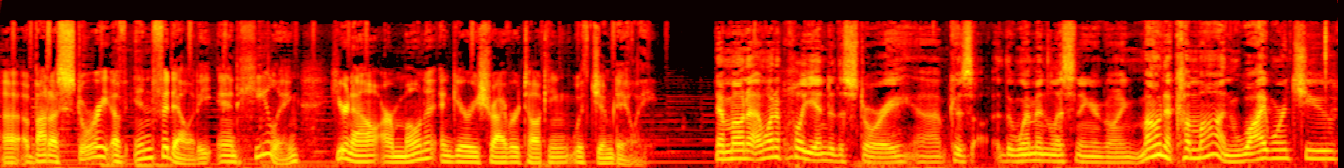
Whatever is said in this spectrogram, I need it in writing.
uh, about a story of infidelity and healing. Here now are Mona and Gary Shriver talking with Jim Daly. Now, Mona, I want to pull you into the story because uh, the women listening are going, Mona, come on. Why weren't you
